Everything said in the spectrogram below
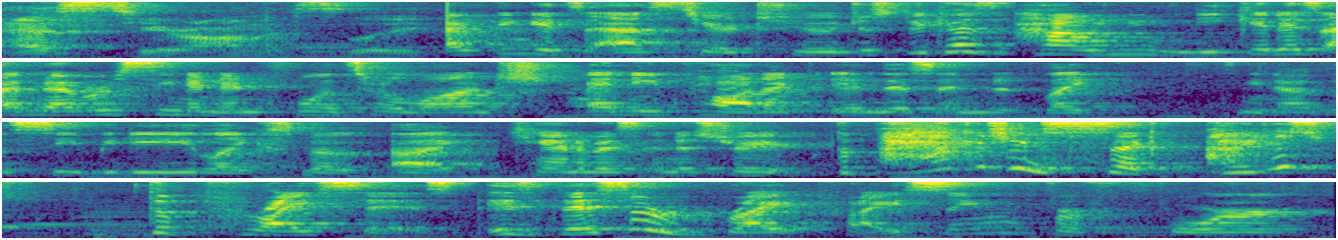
S tier, honestly. I think it's S tier too, just because how unique it is. I've never seen an influencer launch any product in this, in like you know, the CBD like smoke, like cannabis industry. The packaging's sick. I just the prices. Is this a right pricing for four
